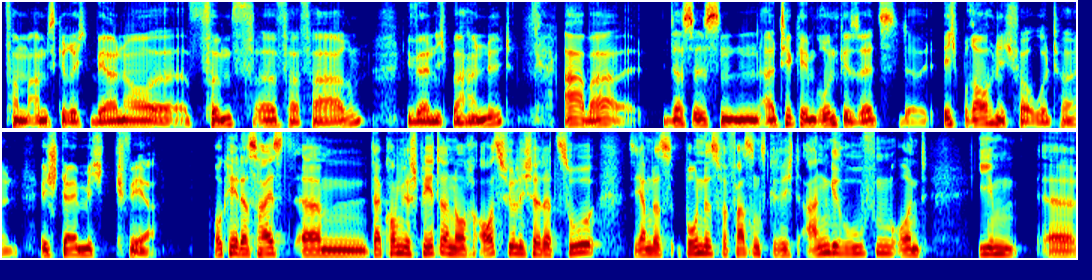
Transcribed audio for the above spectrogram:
vom Amtsgericht Bernau äh, fünf äh, Verfahren. Die werden nicht behandelt. Aber das ist ein Artikel im Grundgesetz. Ich brauche nicht verurteilen. Ich stelle mich quer. Okay, das heißt, ähm, da kommen wir später noch ausführlicher dazu. Sie haben das Bundesverfassungsgericht angerufen und ihm äh,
